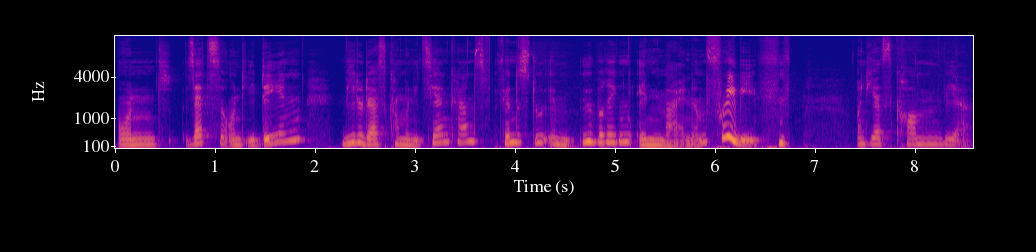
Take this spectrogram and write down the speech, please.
Und Sätze und Ideen, wie du das kommunizieren kannst, findest du im Übrigen in meinem Freebie. Und jetzt kommen wir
